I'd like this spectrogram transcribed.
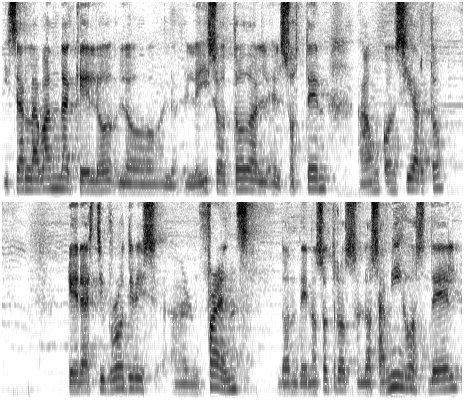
y ser la banda que lo- lo- lo- le hizo todo el, el sostén a un concierto que era Steve Rothery's and Friends, donde nosotros, los amigos de él,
